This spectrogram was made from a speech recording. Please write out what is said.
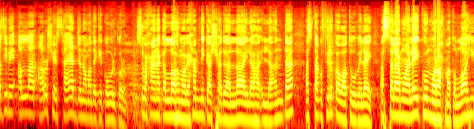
আজিমে আল্লাহর আরশের ছায়ার জন্য আমাদেরকে কবুল করুন। সুবহানাক আল্লাহুম্মা বিহামদিকা আশহাদু আল্লা ইলাহা ইল্লা আনতা, আস্তাগফিরুকা ওয়া আতুবু আসসালামু আলাইকুম রাহমাতুল্লাহি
